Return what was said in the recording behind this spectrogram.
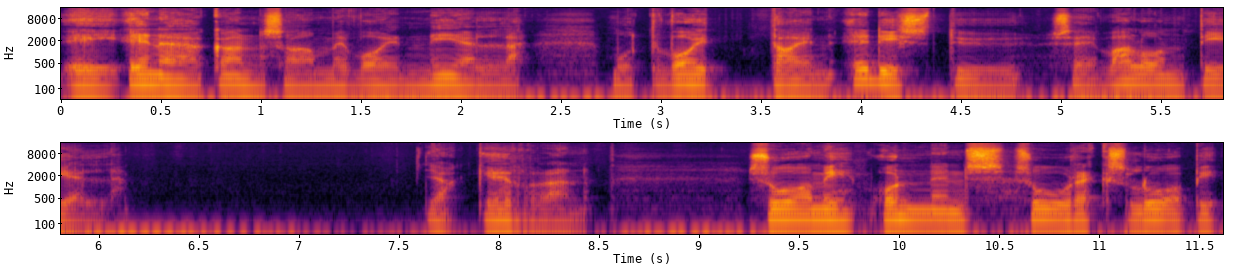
ei enää kansaamme voi niellä, mutta voittain edistyy se valon tiellä. Ja kerran Suomi onnens suureks luopi,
